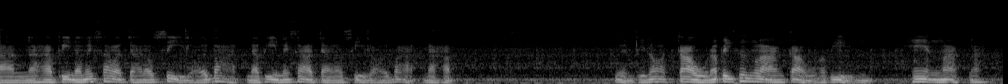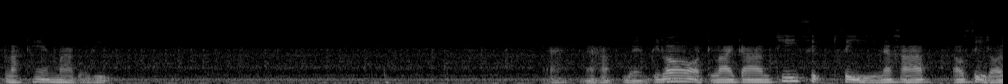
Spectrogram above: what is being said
ารย์นะครับ พี่นะไม่ทราบอาจารย์เราสี่ร้อยบาทนะพี่ไม่ทราบอาจารย์เราสี่ร้อยบาทนะครับ เหมือนพี่รอดเก่านะเป็นเครื่องรางเก่าครับพี่นี่แห้งมากนะรักแห้งมากเลยพี่อะนะครับแหวนพี่รอดรายการที่สิบสี่นะครับ เอาสี่ร้อย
